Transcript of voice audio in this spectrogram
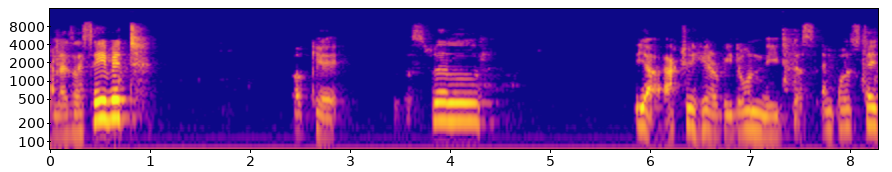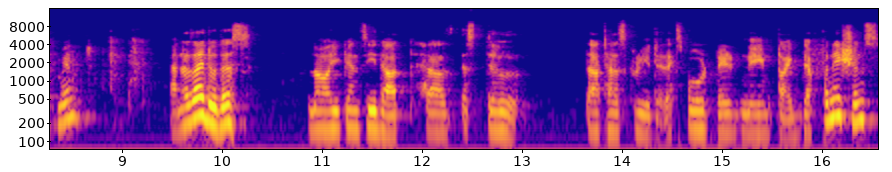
And as I save it okay this will yeah actually here we don't need this import statement. And as I do this now you can see that has still that has created exported name type definitions.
